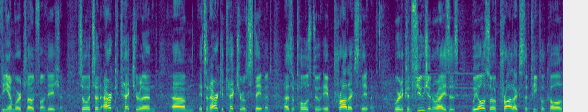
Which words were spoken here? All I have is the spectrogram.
VMware Cloud Foundation. So it's an architectural and um, it's an architectural statement as opposed to a product statement. Where the confusion arises, we also have products that people call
